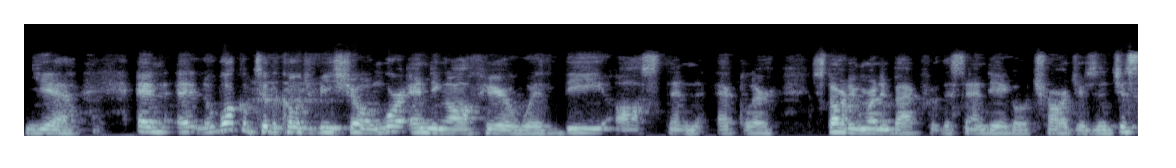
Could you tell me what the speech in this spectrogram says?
Yeah. And, and, welcome to the Coach V show. And we're ending off here with the Austin Ekeler, starting running back for the San Diego Chargers, and just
